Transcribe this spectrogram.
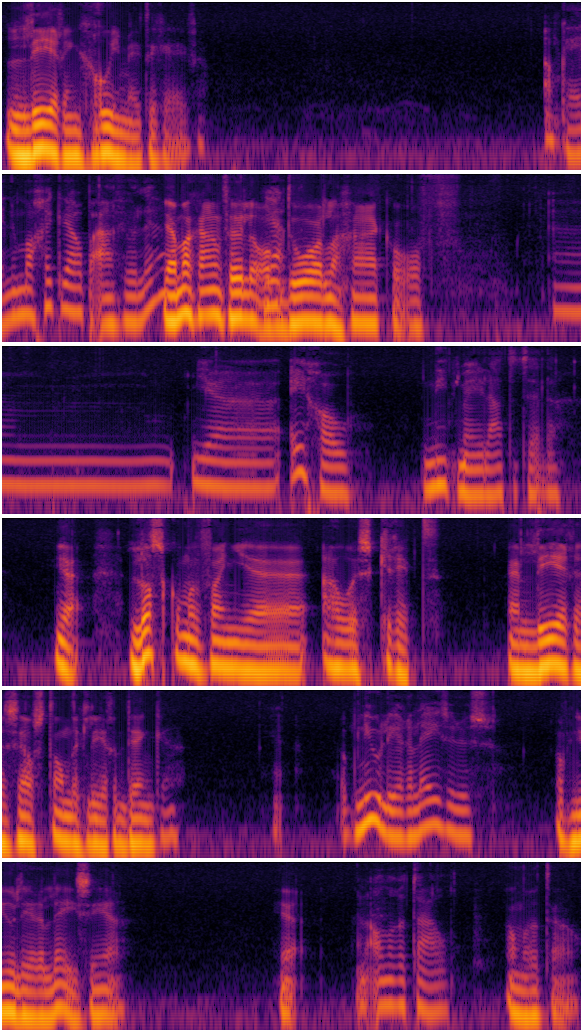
lering, groei mee te geven. Oké, nu mag ik daarop aanvullen. Jij mag aanvullen of Ja. doorhaken of... Ehm, je ego niet mee laten tellen. Ja, loskomen van je oude script. En leren, zelfstandig leren denken. Opnieuw leren lezen dus. Opnieuw leren lezen, ja. Een andere taal. Andere taal.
